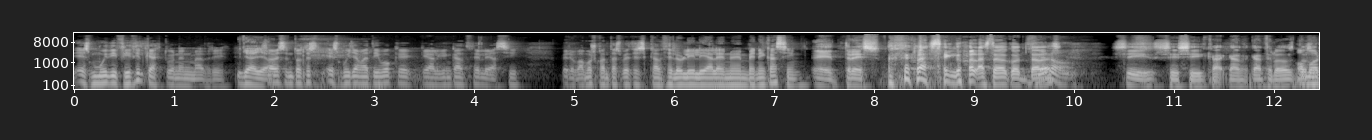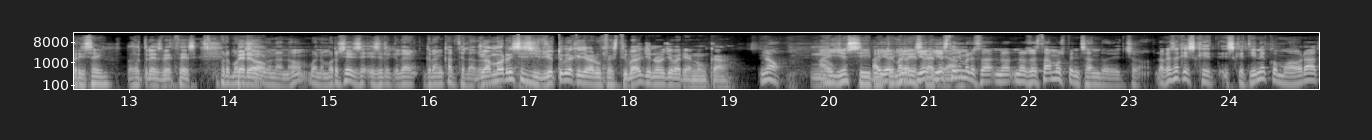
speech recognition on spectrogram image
es muy difícil que actúen en Madrid. Ya, ¿Sabes? Entonces es muy llamativo que, que alguien cancele así. Pero vamos, ¿cuántas veces canceló Lily Allen en Benicassi? Eh, tres. las, tengo, las tengo contadas. Sí, sí, sí, canceló dos, o Morrissey. dos o tres veces. Pero Morrissey una, ¿no? Bueno, Morrissey es, el gran, cancelador. Yo a Morrissey, si yo tuviera que llevar un festival, yo no lo llevaría nunca. No. no. yo sí, yo, este año nos lo estábamos pensando, de hecho. Lo que pasa es que, es que tiene como ahora...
